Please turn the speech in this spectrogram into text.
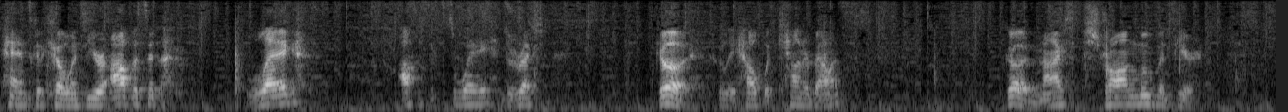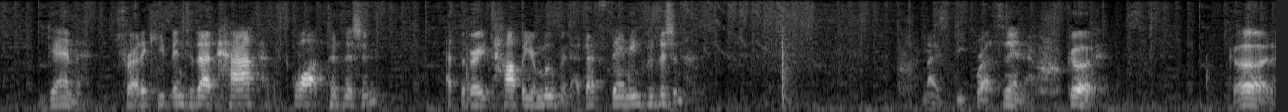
Hands could go into your opposite leg, opposite sway direction. Good. Really help with counterbalance. Good. Nice, strong movements here. Again, try to keep into that half squat position at the very top of your movement, at that standing position. Nice deep breaths in. Good. Good.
